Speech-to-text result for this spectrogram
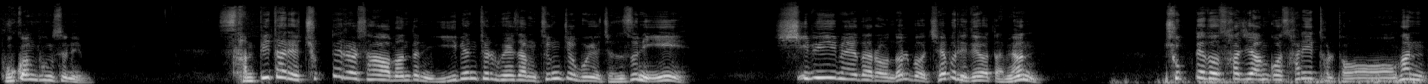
북광풍스님 산비탈에 축대를 쌓아 만든 이병철 회장 증조부의 전순이 12m로 넓어 재벌이 되었다면 축대도 사지 않고 살이 털통한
